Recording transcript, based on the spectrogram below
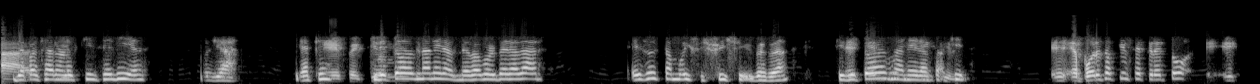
ya pasaron los 15 días, pues ya, ya que si de todas maneras me va a volver a dar, eso está muy difícil, ¿verdad? Si de todas maneras aquí... Eh, eh, por eso aquí el secreto, eh,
